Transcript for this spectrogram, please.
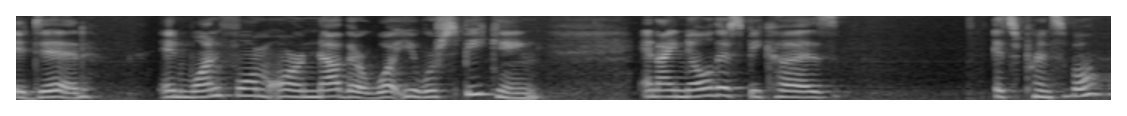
it did in one form or another what you were speaking. And I know this because it's principle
